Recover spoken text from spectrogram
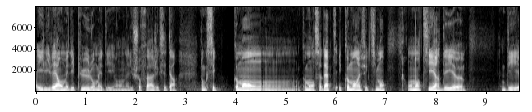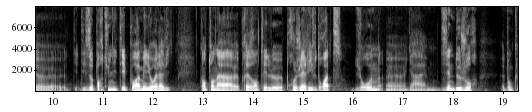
Et l'hiver, on met des pulls, on, met des, on a du chauffage, etc. Donc c'est comment on, comment on s'adapte et comment effectivement on en tire des, euh, euh, des, des, opportunités pour améliorer la vie. Quand on a présenté le projet Rive droite du Rhône euh, il y a une dizaine de jours, donc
